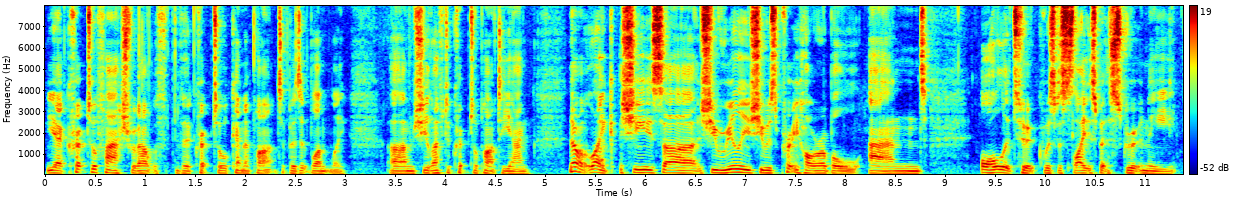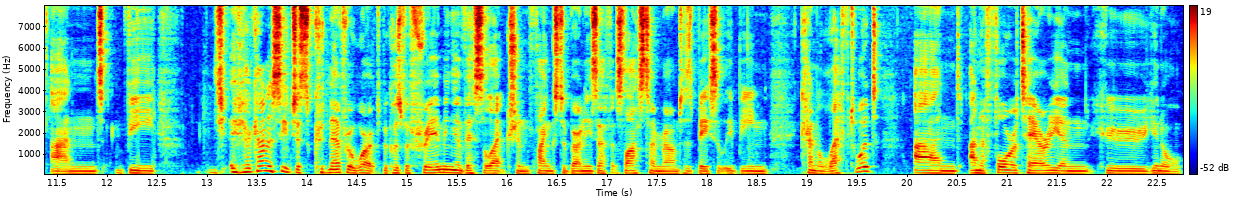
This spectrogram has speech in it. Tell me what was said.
yeah, crypto fash without the, the crypto kind of part, to put it bluntly. Um, she left a crypto part to Yang. No, like she's uh, she really she was pretty horrible, and all it took was the slightest bit of scrutiny, and the her candidacy just could never have worked because the framing of this election, thanks to Bernie's efforts last time round, has basically been kind of leftward and an authoritarian who you know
